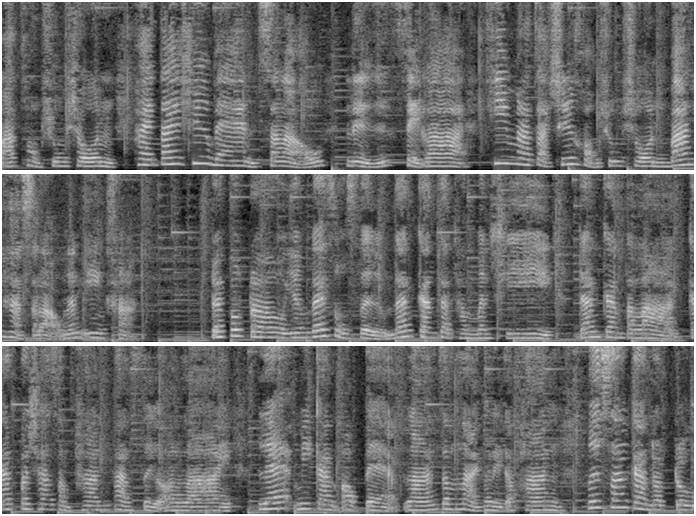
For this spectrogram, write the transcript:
ลักษณ์ของชุมชน ภายใต้ชื่อแบรนด์สลาหรือเสลาที่มาจากชื่อของชุมชนบ้านหาดสลานั่นเองค่ะ โดยพวกเรายังได้ส่งเสริมด้านการจัดทำบัญชี ด้านการตลาด การประชาสัมพันธ์ผ่านสื่อออนไลน์ และมีการออกแบบร้านจำหน่ายผลิตภัณฑ์ เพื่อสร้างการรับรู้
